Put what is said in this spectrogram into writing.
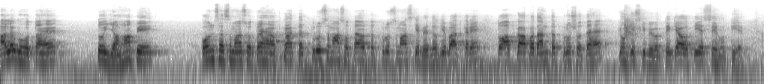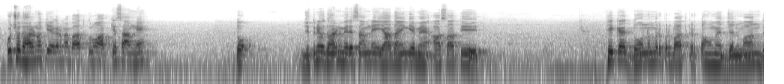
अलग होता है तो यहाँ पे कौन सा समास होता है आपका? तत्पुरुष समास होता है और तत्पुरुष समास के भेदों की बात करें तो आपका अपदान तत्पुरुष होता है क्योंकि इसकी विभक्ति क्या होती है? से होती है। कुछ उदाहरणों की अगर मैं बात करूँ आपके सामने तो जितने उदाहरण मेरे सामने याद आएँगे मैं आसातीत, ठीक है, दो नंबर पर बात करता हूँ मैं, जन्मांध।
